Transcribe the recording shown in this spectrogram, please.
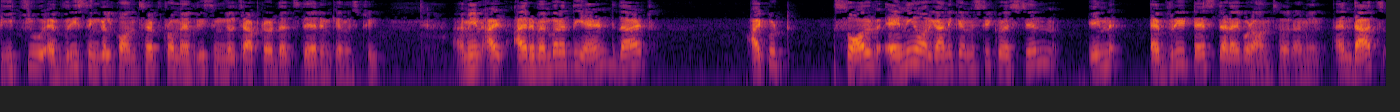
teach you every single concept from every single chapter that's there in chemistry. I mean, I, I remember at the end that I could solve any organic chemistry question in every test that I could answer. I mean, and that's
